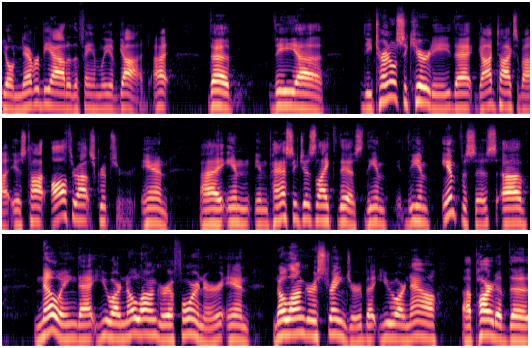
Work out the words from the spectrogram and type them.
you'll never be out of the family of God. I, the, the, uh, the eternal security that God talks about is taught all throughout Scripture. And uh, in, in passages like this, the, the emphasis of knowing that you are no longer a foreigner and no longer a stranger, but you are now a part of the,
